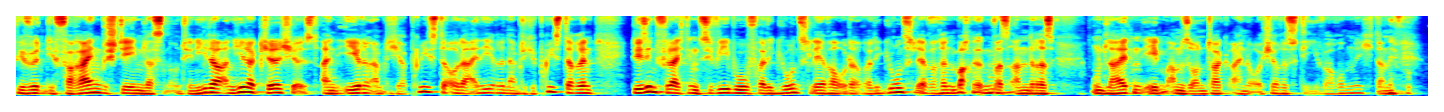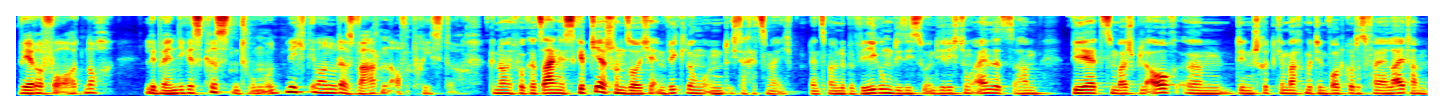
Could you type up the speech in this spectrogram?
wir würden die Pfarreien bestehen lassen und in jeder, an jeder Kirche ist ein ehrenamtlicher Priester oder eine ehrenamtliche Priesterin. Die sind vielleicht im Zivilberuf Religionslehrer oder Religionslehrerin, machen irgendwas mhm. anderes und leiten eben am Sonntag eine Eucharistie. Warum nicht? Dann wäre vor Ort noch lebendiges Christentum und nicht immer nur das Warten auf Priester. Genau, ich wollte gerade sagen, es gibt ja schon solche Entwicklungen und ich sage jetzt mal, ich nenne es mal eine Bewegung, die sich so in die Richtung einsetzt. Da haben wir jetzt zum Beispiel auch ähm, den Schritt gemacht mit dem Wort Gottes Feierleitern,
